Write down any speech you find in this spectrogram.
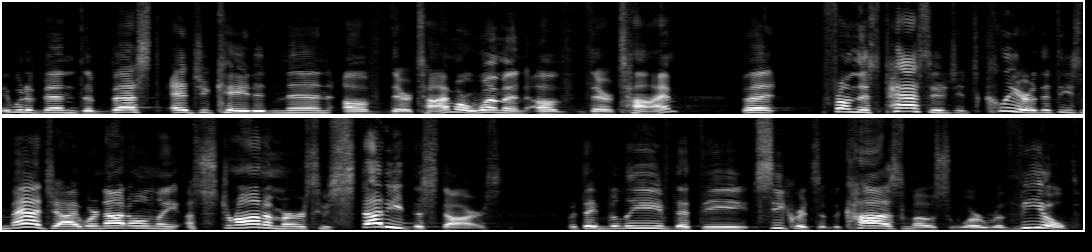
They would have been the best educated men of their time or women of their time, but from this passage, it's clear that these magi were not only astronomers who studied the stars, but they believed that the secrets of the cosmos were revealed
